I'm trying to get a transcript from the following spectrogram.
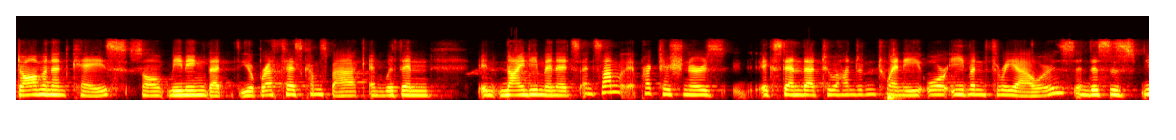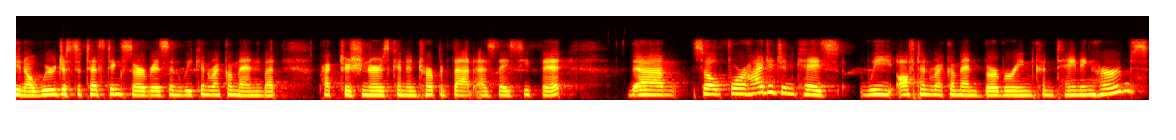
dominant case, so meaning that your breath test comes back and within in 90 minutes, and some practitioners extend that to 120 or even three hours. And this is, you know, we're just a testing service and we can recommend, but practitioners can interpret that as they see fit. Um, so for hydrogen case, we often recommend berberine containing herbs.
